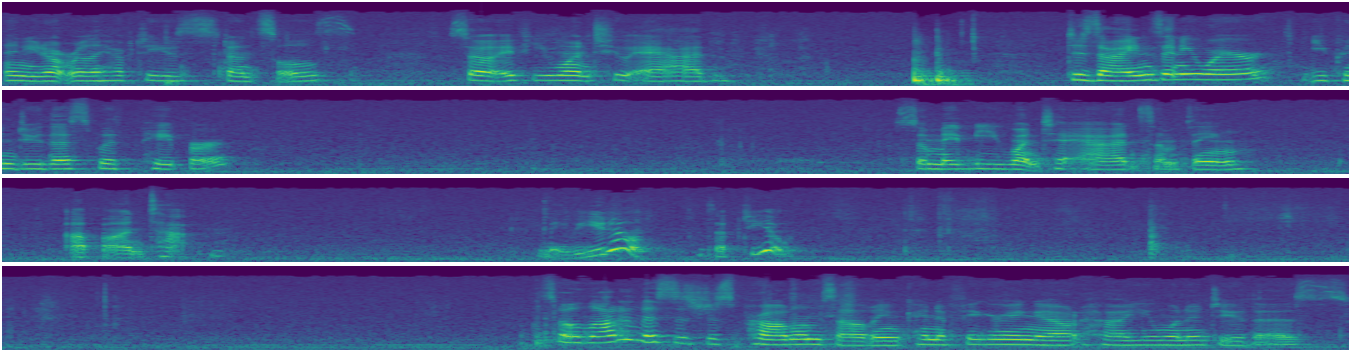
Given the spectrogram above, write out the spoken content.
and you don't really have to use stencils. So if you want to add designs anywhere. You can do this with paper. So maybe you want to add something up on top. Maybe you don't. It's up to you. So a lot of this is just problem solving, kind of figuring out how you want to do this.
